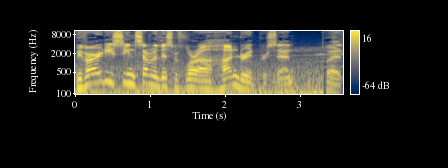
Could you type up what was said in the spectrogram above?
We've already seen some of this before a hundred percent, but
